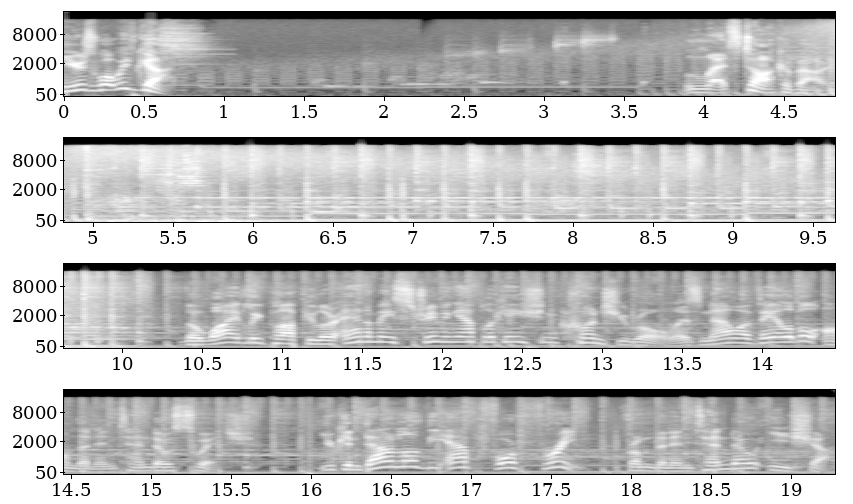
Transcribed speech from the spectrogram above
Here's what we've got. Let's talk about it. The widely popular anime streaming application Crunchyroll is now available on the Nintendo Switch. You can download the app for free from the Nintendo eShop.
